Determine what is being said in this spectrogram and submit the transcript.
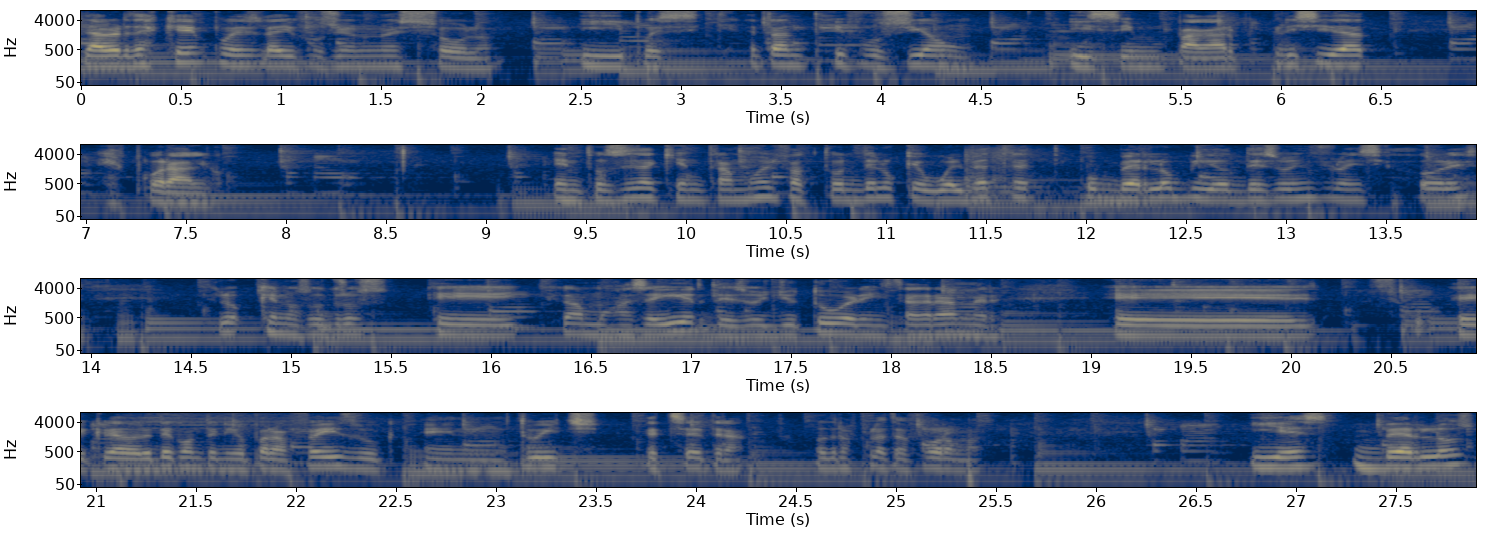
La verdad es que pues la difusión no es solo y pues si tiene tanta difusión y sin pagar publicidad es por algo. Entonces aquí entramos el factor de lo que vuelve atractivo ver los videos de esos influenciadores, lo que nosotros eh, llegamos a seguir, de esos youtubers, instagramers, eh, eh, creadores de contenido para Facebook, en Twitch, etcétera, otras plataformas. Y es verlos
